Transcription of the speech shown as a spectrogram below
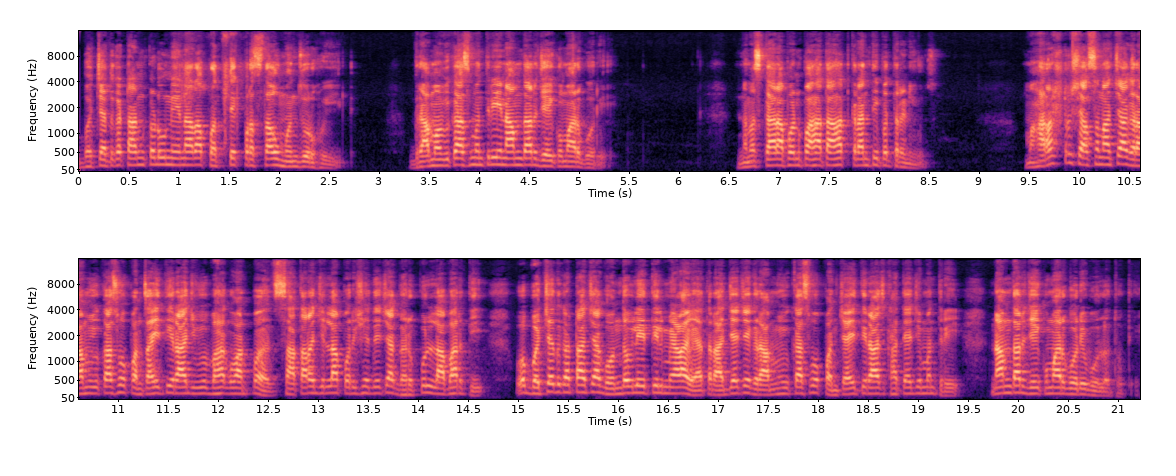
बचत गटांकडून येणारा प्रत्येक प्रस्ताव मंजूर होईल. ग्रामविकास मंत्री नामदार जयकुमार गोरे. नमस्कार आपण पाहत आहात क्रांतीपत्र न्यूज. महाराष्ट्र शासनाच्या ग्रामविकास व पंचायती राज विभागामार्फत सातारा जिल्हा परिषदेच्या घरकुल लाभार्थी व बचत गटाच्या गोंदवली येथील मेळाव्यात राज्याचे ग्रामविकास व पंचायती राज खात्याचे मंत्री नामदार जयकुमार गोरे बोलत होते.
